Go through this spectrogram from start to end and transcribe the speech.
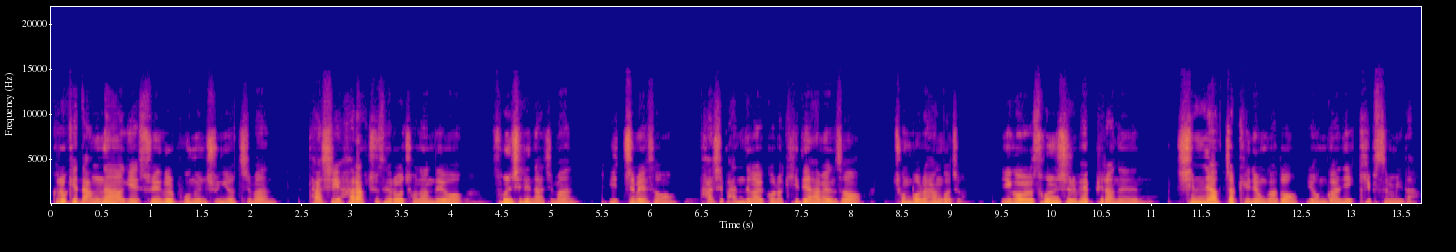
그렇게 낭낭하게 수익을 보는 중이었지만 다시 하락 추세로 전환되어 손실이 나지만 이쯤에서 다시 반등할 거라 기대하면서 존버를 한 거죠. 이걸 손실 회피라는 심리학적 개념과도 연관이 깊습니다.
